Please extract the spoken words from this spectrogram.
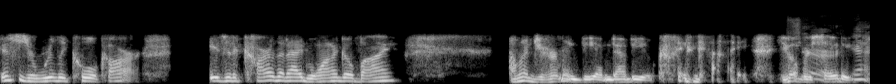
this is a really cool car. Is it a car that I'd want to go buy? I'm a German BMW kind of guy, you know, sure. Mercedes. Yeah,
